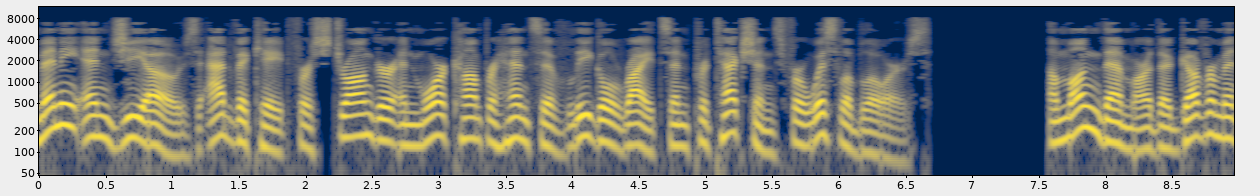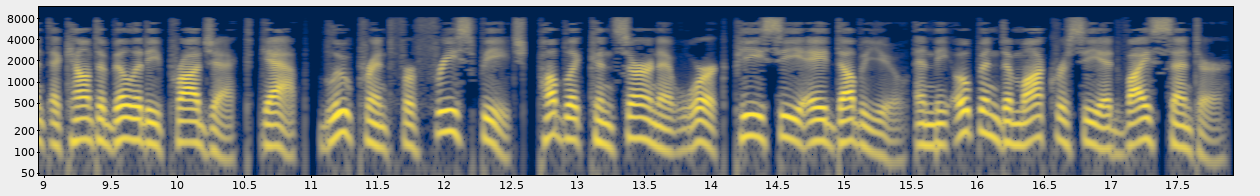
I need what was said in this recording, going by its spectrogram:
Many NGOs advocate for stronger and more comprehensive legal rights and protections for whistleblowers. Among them are the Government Accountability Project (GAP), Blueprint for Free Speech, Public Concern at Work (PCAW), and the Open Democracy Advice Center.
